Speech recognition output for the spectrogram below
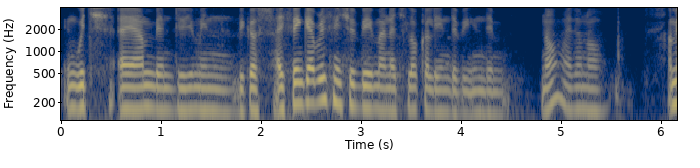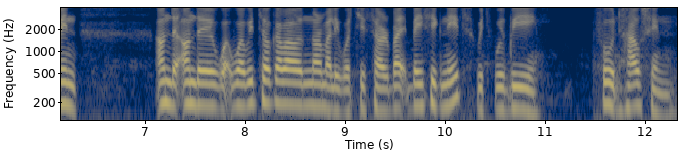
in which ambient do you mean? Because I think everything should be managed locally in the in the no, I don't know. I mean, on the on the what we talk about normally, which is our basic needs, which will be food, housing,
